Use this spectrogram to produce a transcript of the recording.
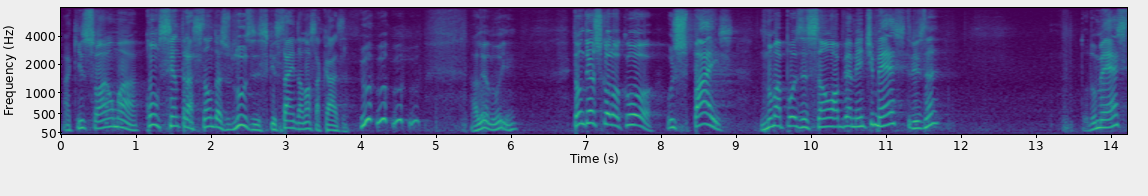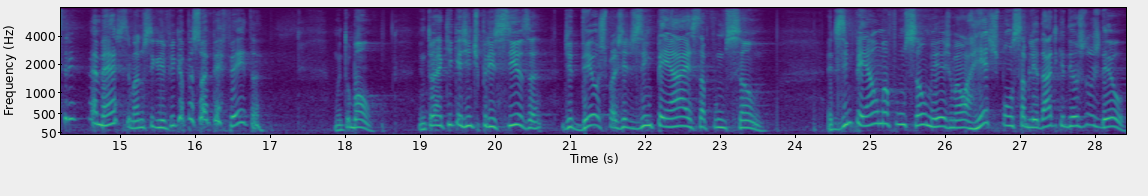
Aqui só é uma concentração das luzes que saem da nossa casa. Aleluia. Então Deus colocou os pais numa posição, obviamente, mestres, né? Todo mestre é mestre, mas não significa que a pessoa é perfeita. Muito bom. Então é aqui que a gente precisa de Deus para a gente desempenhar essa função. É desempenhar uma função mesmo, é uma responsabilidade que Deus nos deu.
